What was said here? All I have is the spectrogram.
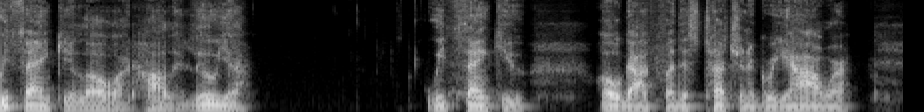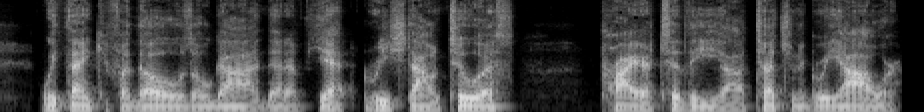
we thank you, Lord. Hallelujah. We thank you, oh God, for this touch and agree hour. We thank you for those, oh God, that have yet reached out to us prior to the uh, touch and agree hour.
